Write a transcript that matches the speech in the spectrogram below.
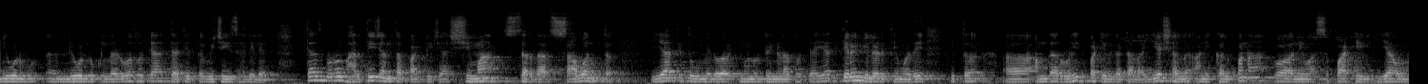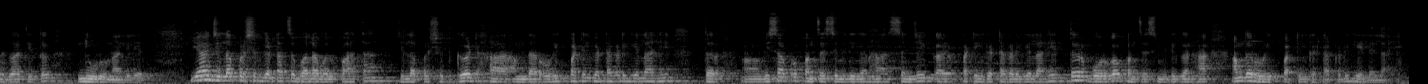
निवडणूक निवडणूक लढवत होत्या. त्या तिथं विजयी झालेल्या आहेत. त्याचबरोबर भारतीय जनता पार्टीच्या सीमा सरदार सावंत या तिथं उमेदवार म्हणून रिंगणात होत्या. या तिरंगी लढतीमध्ये इथं आमदार रोहित पाटील गटाला यश आलं आणि कल्पना व निवास पाटील या उमेदवार तिथं निवडून आलेले आहेत. या जिल्हा परिषद गटाचं बलाबल पाहता जिल्हा परिषद गट हा आमदार रोहित पाटील गटाकडे गेला आहे. तर विसापूर पंचायत समिती गण हा संजय पाटील गटाकडे गेला आहे. तर बोरगाव पंचायत समिती गण हा आमदार रोहित पाटील गटाकडे गेलेला आहे.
